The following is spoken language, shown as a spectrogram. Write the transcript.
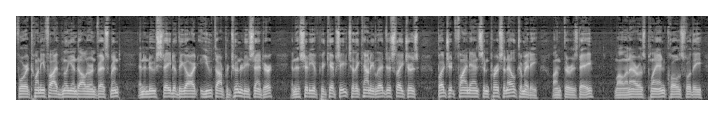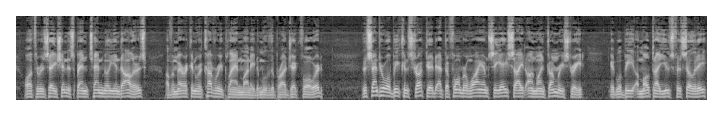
for a $25 million investment in a new state of the art youth opportunity center in the city of Poughkeepsie to the county legislature's Budget, Finance, and Personnel Committee on Thursday. Molinaro's plan calls for the authorization to spend $10 million of American Recovery Plan money to move the project forward. The center will be constructed at the former YMCA site on Montgomery Street. It will be a multi use facility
